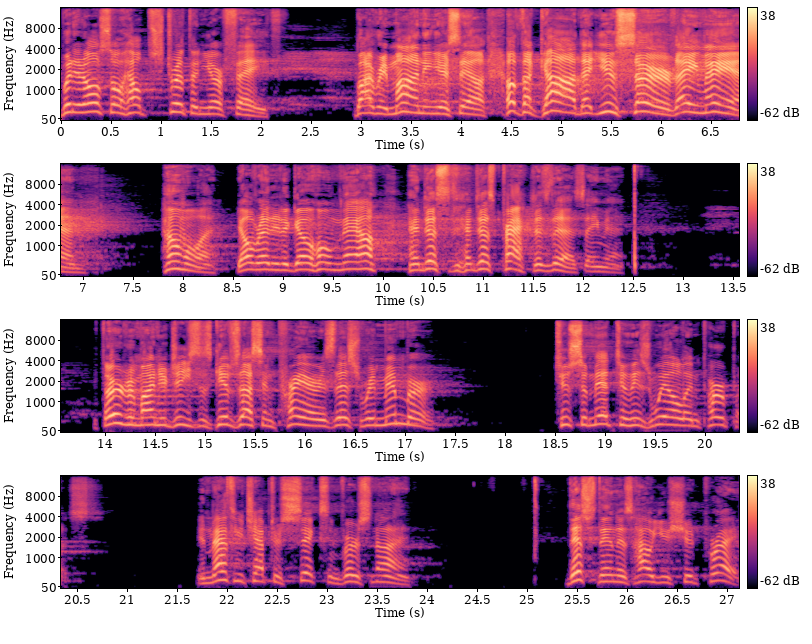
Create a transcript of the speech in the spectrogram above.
but it also helps strengthen your faith by reminding yourself of the God that you serve. Amen. Come on. Y'all ready to go home now and just, and just practice this? Amen. Third reminder Jesus gives us in prayer is this remember to submit to his will and purpose. In Matthew chapter 6 and verse 9, this then is how you should pray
